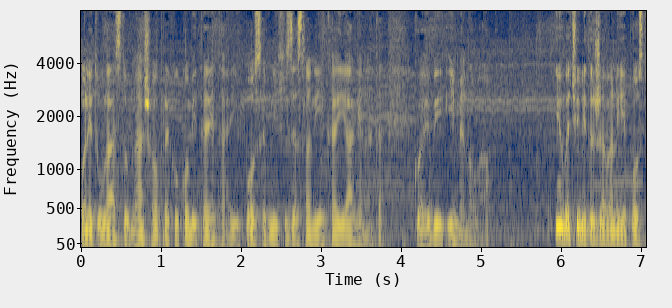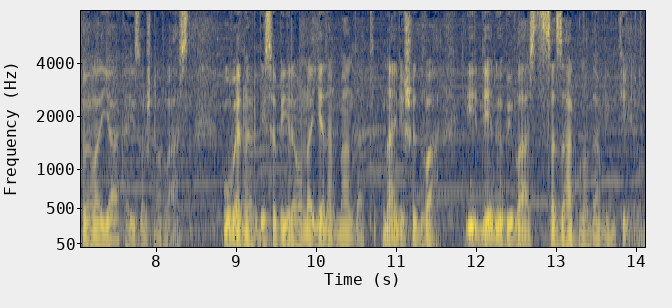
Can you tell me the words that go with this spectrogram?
On je tu vlast obnašao preko komiteta i posebnih izaslanika i agenata koje bi imenovao i u većini država nije postojala jaka izvršna vlast. Guverner bi se birao na jedan mandat, najviše dva, i dijelio bi vlast sa zakonodavnim tijelom.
